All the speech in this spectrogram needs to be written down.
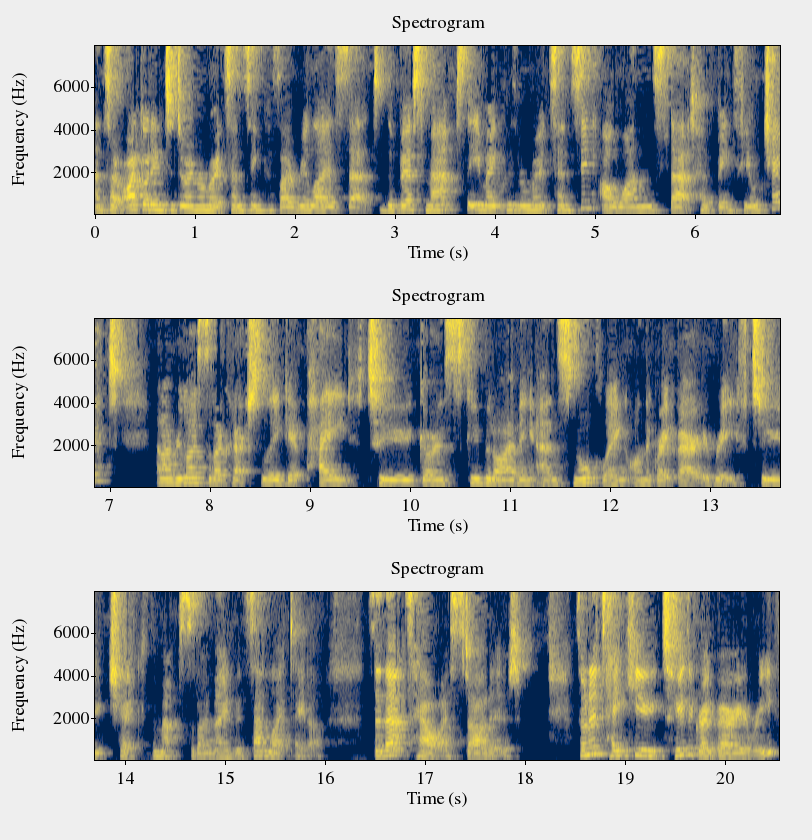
And so I got into doing remote sensing because I realized that the best maps that you make with remote sensing are ones that have been field checked and I realized that I could actually get paid to go scuba diving and snorkeling on the Great Barrier Reef to check the maps that I made with satellite data. So that's how I started. So I'm going to take you to the Great Barrier Reef.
